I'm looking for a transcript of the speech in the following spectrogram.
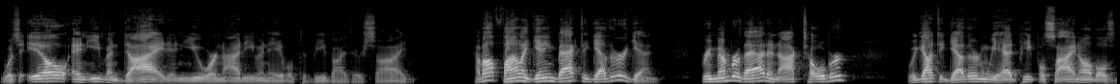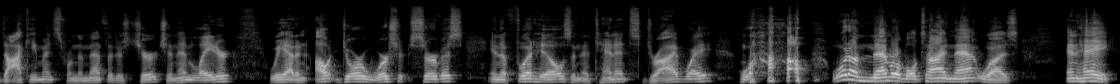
was ill and even died, and you were not even able to be by their side. How about finally getting back together again? Remember that in October? We got together and we had people sign all those documents from the Methodist Church. And then later, we had an outdoor worship service in the foothills in the tenant's driveway. Wow, what a memorable time that was. And hey,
